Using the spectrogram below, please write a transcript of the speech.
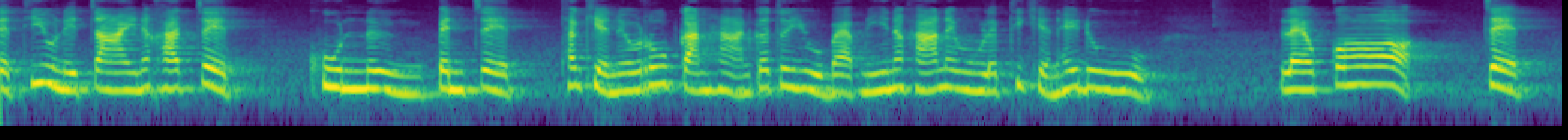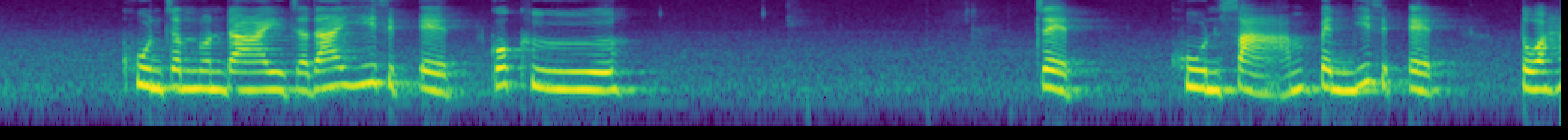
7 ที่อยู่ในใจนะคะ 7 คูณ 1 เป็น 7 ถ้าเขียนในรูปการหารก็จะอยู่แบบนี้นะคะ ในวงเล็บที่เขียนให้ดู แล้วก็ 7 คูณจำนวนใดจะได้ 21 ก็คือ 7 คูณ 3 เป็น 21 ตัวห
